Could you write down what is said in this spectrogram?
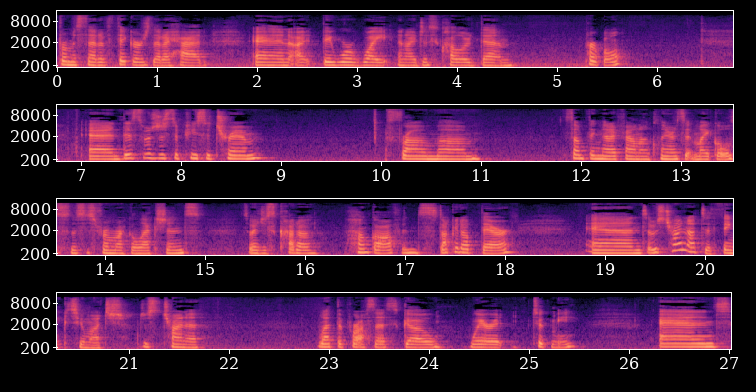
from a set of thickers that I had and I, they were white and I just colored them purple. And this was just a piece of trim from um, something that I found on clearance at Michael's. This is from Recollections. So I just cut a hunk off and stuck it up there. And I was trying not to think too much, just trying to let the process go where it took me. And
